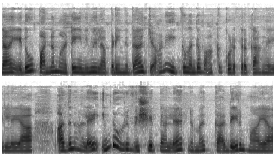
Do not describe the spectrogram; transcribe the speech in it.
நான் எதுவும் பண்ண மாட்டேன் இனிமேல் அப்படின்னு தான் ஜானகிக்கு வந்து வாக்கு கொடுத்துருக்காங்க இல்லையா? அதனால இந்த ஒரு விஷயத்தால் நம்ம கதிர் மாயா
